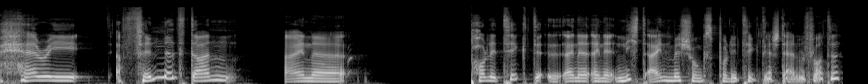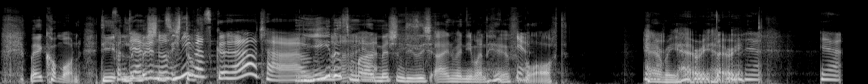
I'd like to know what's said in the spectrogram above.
Harry erfindet dann eine Politik, eine, eine Nicht-Einmischungspolitik der Sternenflotte. Weil, come on, die Von der wir mischen noch sich nie doch was gehört haben. jedes? Mal ja. mischen die sich ein, wenn jemand Hilfe Ja. braucht. Harry, Harry, Harry. Ja. Ja,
